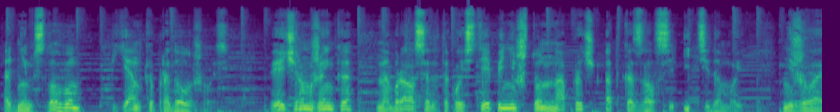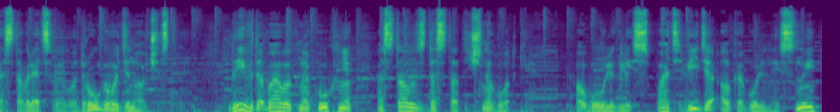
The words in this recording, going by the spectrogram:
Одним словом, пьянка продолжилась. Вечером Женька набрался до такой степени, что напрочь отказался идти домой, не желая оставлять своего друга в одиночестве. Да и вдобавок на кухне осталось достаточно водки. Оба улеглись спать, видя алкогольные сны,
